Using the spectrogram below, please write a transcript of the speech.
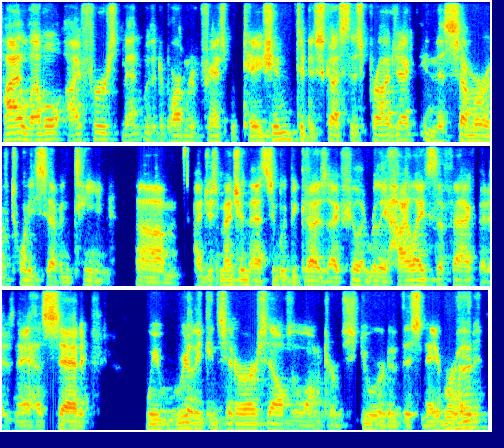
high level, I first met with the Department of Transportation to discuss this project in the summer of 2017. Um, I just mentioned that simply because I feel it really highlights the fact that, as Neha said, we really consider ourselves a long-term steward of this neighborhood.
